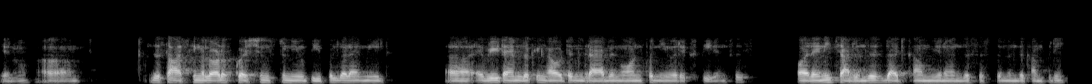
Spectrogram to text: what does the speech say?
you know um, just asking a lot of questions to new people that i meet uh, every time looking out and grabbing on for newer experiences or any challenges that come you know in the system in the company.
